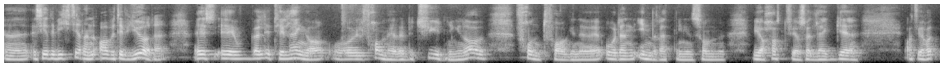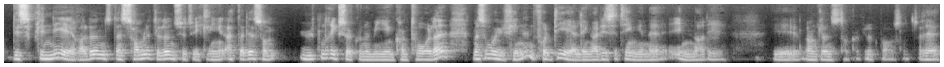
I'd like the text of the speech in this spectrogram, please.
eh, Jeg sier det er viktigere enn av og til vi gjør det. Jeg er jo veldig tilhenger og vil framheve betydningen av frontfagene og den innretningen som vi har hatt ved å legge At vi har disiplinerer den samlede lønnsutviklingen etter det som utenriksøkonomien kan tåle. Men så må vi finne en fordeling av disse tingene innad i blant lønnstakergrupper. og sånt. Så det,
